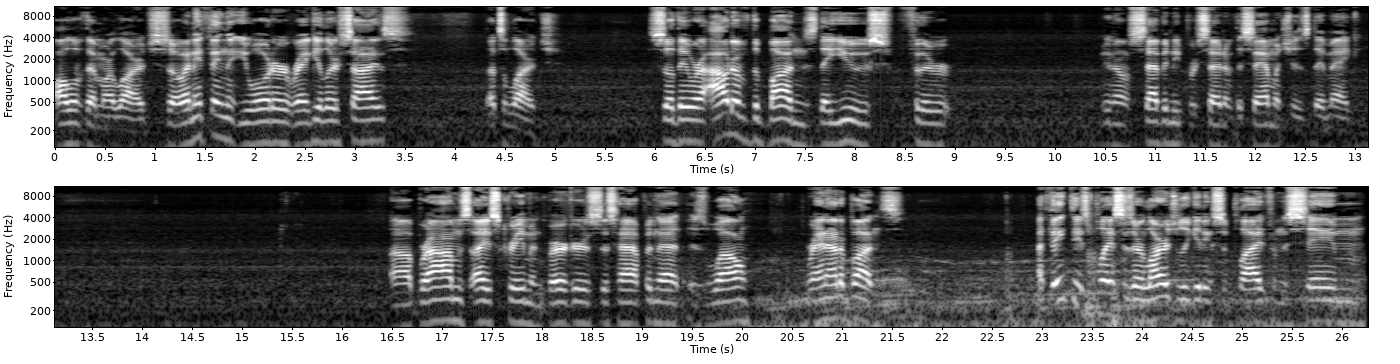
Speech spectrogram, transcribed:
all of them are large. So anything that you order regular size, that's a large. So they were out of the buns they use for their, you know, 70% of the sandwiches they make. Uh, Braum's Ice Cream and Burgers, this happened at as well. Ran out of buns. I think these places are largely getting supplied from the same,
